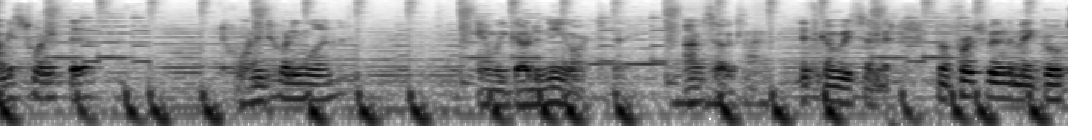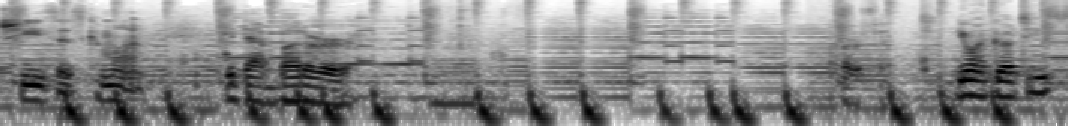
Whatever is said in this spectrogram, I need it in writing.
August 25th, 2021, and we go to New York today. I'm so excited. It's gonna be so good. But first we gotta make grilled cheeses. Come on, get that butter. Perfect. You want grilled cheese?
